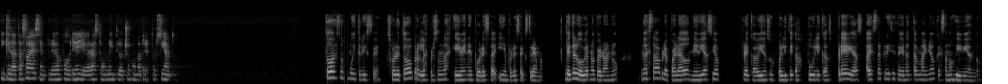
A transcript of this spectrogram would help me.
y que la tasa de desempleo podría llegar hasta un 28,3%. Todo esto es muy triste, sobre todo para las personas que viven en pobreza y en pobreza extrema, ya que el gobierno peruano no estaba preparado ni había sido precavido en sus políticas públicas previas a esta crisis de gran tamaño que estamos viviendo.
